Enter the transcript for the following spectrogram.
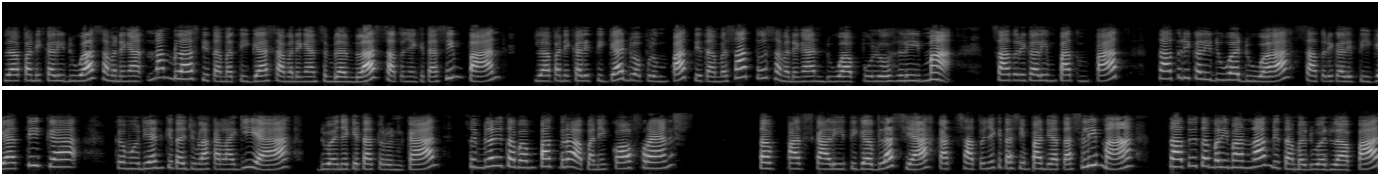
8 dikali 2 sama dengan 16 ditambah 3 sama dengan 19, satunya kita simpan. 8 dikali 3, 24 ditambah 1 sama dengan 25. 1 dikali 4, 4. 1 dikali 2, 2. 1 dikali 3, 3. Kemudian kita jumlahkan lagi ya. 2-nya kita turunkan. 9 ditambah 4 berapa nih, co-friends? Tepat sekali 13 ya. Satunya kita simpan di atas 5. 1 ditambah 5, 6, ditambah 2, 8.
